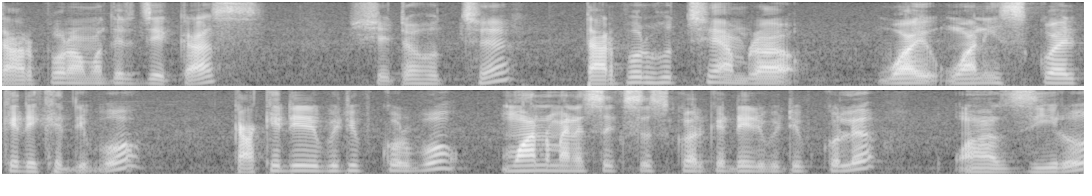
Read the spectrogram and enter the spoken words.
তারপর আমাদের যে কাজ সেটা হচ্ছে, তারপর হচ্ছে আমরা ওয়াই ওয়ান স্কোয়ারকে রেখে দিব। কাকে ডেরিভেটিভ করব? ওয়ান মাইনাস এক্স স্কোয়ারকে ডেরিভেটিভ করলে জিরো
